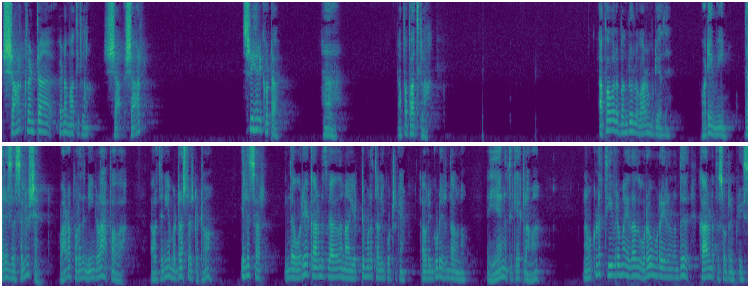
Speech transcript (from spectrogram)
ஷார்க் வேண்டாம் வேணால் மாற்றிக்கலாம் ஷா ஷார் ஸ்ரீஹரிகோட்டா? ஆ. அப்போ பார்த்துக்கலாம் அப்பாவால் பெங்களூரில் வாழ முடியாது. What you mean there is a solution வாழ போகிறது நீங்களா அப்பாவா? அவர் தனியாக மெட்ராஸில் இருக்கட்டும். இல்லை சார். இந்த ஒரே காரணத்துக்காக தான் நான் எட்டு முறை தள்ளி போட்டிருக்கேன். அவர் என் கூட இருந்தாகணும். ஏன்னு கேட்கலாமா? நமக்குள்ள தீவிரமாக ஏதாவது உறவு முறை வந்து காரணத்தை சொல்கிறேன் ப்ளீஸ்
